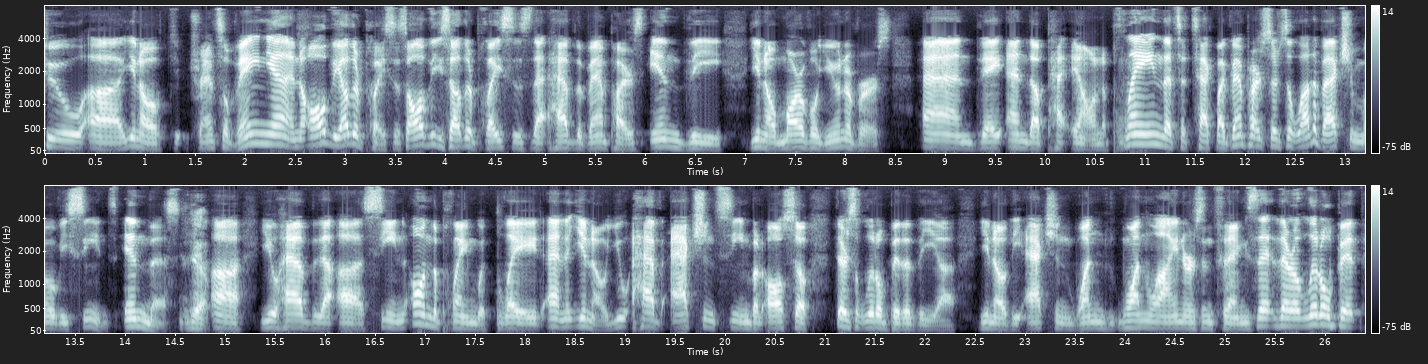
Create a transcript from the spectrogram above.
to, uh, you know, Transylvania and all the other places, all these other places that have the vampires in the, you know, Marvel universe. And they end up ha- on a plane that's attacked by vampires. There's a lot of action movie scenes in this. Yeah. Uh, you have the, uh, scene on the plane with Blade and, you know, you have action scene, but also there's a little bit of the, uh, you know, the action one, one-liners and things. They, they're a little bit,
